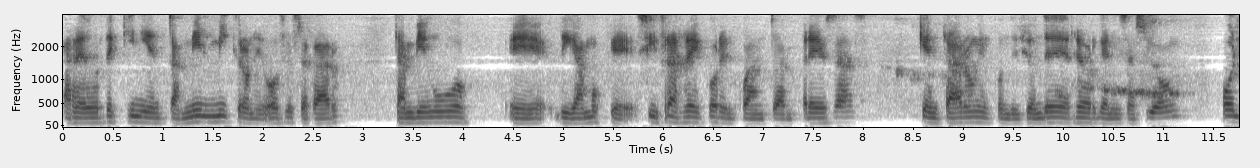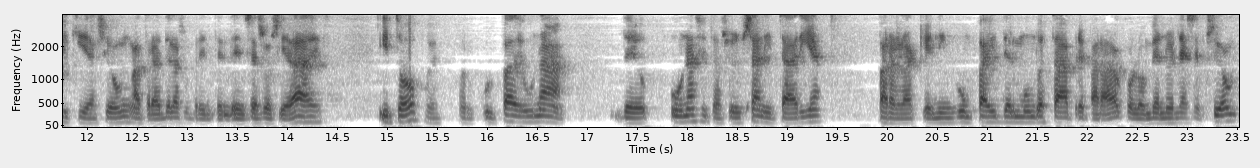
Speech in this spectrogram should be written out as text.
alrededor de 500 mil micronegocios cerraron. También hubo, eh, digamos que, cifras récord en cuanto a empresas que entraron en condición de reorganización o liquidación a través de la Superintendencia de Sociedades y todo pues por culpa de una, de una situación sanitaria para la que ningún país del mundo estaba preparado, Colombia no es la excepción,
